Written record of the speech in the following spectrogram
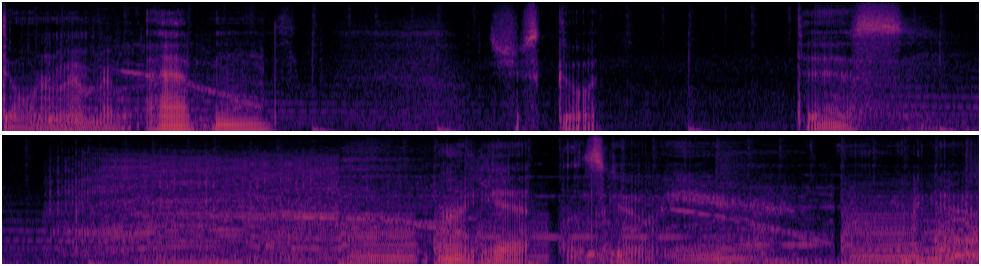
don't remember what happens. Let's just go with this. Not yet. Let's go here.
